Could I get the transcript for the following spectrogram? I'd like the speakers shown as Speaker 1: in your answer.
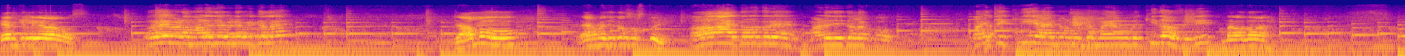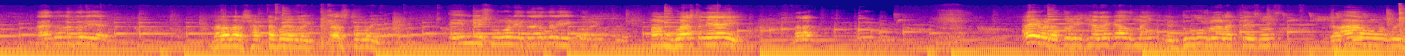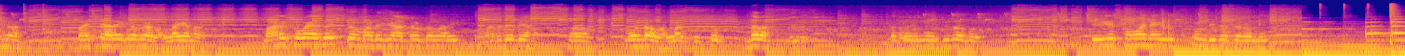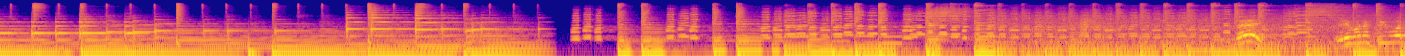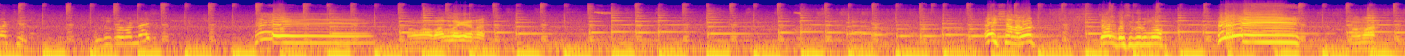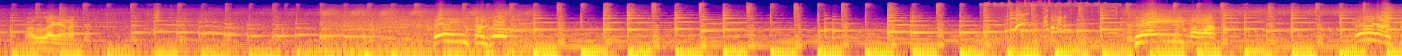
Speaker 1: কেন
Speaker 2: কি
Speaker 1: কিলি রাখস
Speaker 2: ওই বেটা মারে যাবি না বিকালে?
Speaker 1: জামু এখন যেতে সুস্থই
Speaker 2: আয় তাড়াতাড়ি আয়, মারে যেতে লাগবো। বাড়িতে কি আইনের মধ্যে মায়ের মধ্যে কি দাও সেটি
Speaker 1: দাঁড়া দাঁড়া।
Speaker 2: আয় তাড়াতাড়ি আয়।
Speaker 1: দাঁড়া দাঁড়া সাতটা পরে লই গ্লাসটা লই।
Speaker 2: এমনি সময় নেই, তাড়াতাড়ি কর একটু।
Speaker 1: থাম গ্লাসটা নিয়ে আই দাঁড়া। এই বেটা তোর খেলে কাজ নাই দুপুর বেলা রাখতে এসস
Speaker 2: আ মামা কইস না। বাচ্চা আর একলা ভালো লাগে না। মাঠে সবাই আছে, তো মাঠে যে আড্ডা উড্ডা মারি
Speaker 1: মানে দেবে
Speaker 2: হ্যাঁ মনটা ভালো লাগবে। তোর
Speaker 1: দাঁড়া
Speaker 2: যাব সময় নেই, ফোন দিতেছে রনি।
Speaker 3: এই এটা কি বল লাগছিস বুঝু করবার নাই?
Speaker 4: মামা, ভালো লাগে না।
Speaker 3: এই শালা, ওঠ। চল গোসু করব।
Speaker 4: মামা, ভালো লাগে না।
Speaker 3: এই চল তো। বাবা এই আয়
